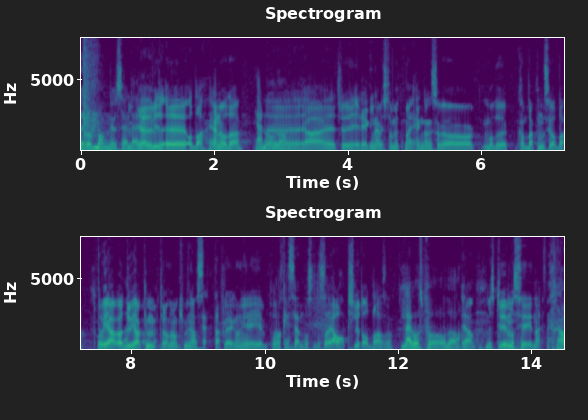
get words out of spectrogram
Eller Odd Magnus, eller? Ja, vi- eh, Odda. Gjerne Odda. Gjerne Odda. Eh, ja, jeg tror Regelen er hvis du har møtt meg én gang, så må du, kan, da kan du si Odda. Og vi, har, du, vi har ikke møtt hverandre ordentlig, men jeg har sett deg flere ganger i, på okay. scenen. Også, så jeg er absolutt Odda. Altså. Legg oss på Odda. Ja, Mens du må si nei. Ja,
